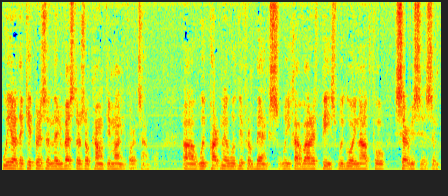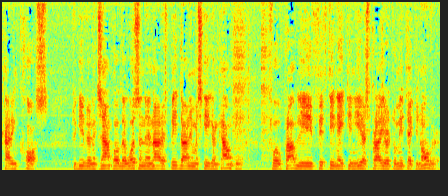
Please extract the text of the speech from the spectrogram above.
We are the keepers and the investors of county money, for example. Uh, we partner with different banks. We have RFPs. We're going out for services and cutting costs. To give you an example, there wasn't an RFP done in Muskegon County for probably 15, 18 years prior to me taking over.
